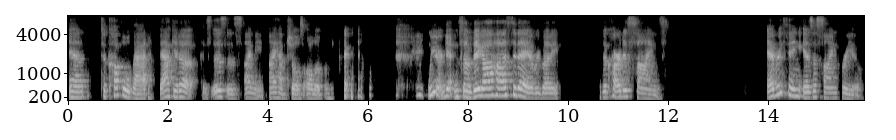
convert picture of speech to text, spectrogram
And to couple that, back it up, because this is, I mean, I have chills all over me right now. we are getting some big ahas today, everybody. The card is signs. Everything is a sign for you.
